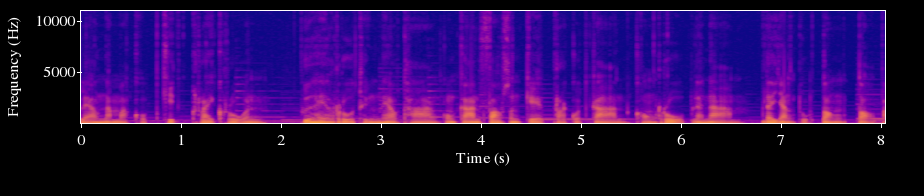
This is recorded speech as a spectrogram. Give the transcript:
แล้วนำมาคบคิดใคร่ครวญเพื่อให้รู้ถึงแนวทางของการเฝ้าสังเกตปรากฏการณ์ของรูปและนามได้อย่างถูกต้องต่อไป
